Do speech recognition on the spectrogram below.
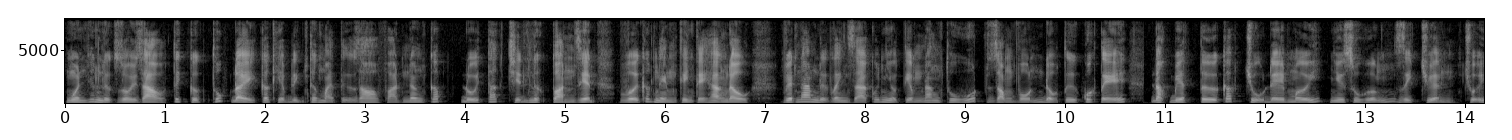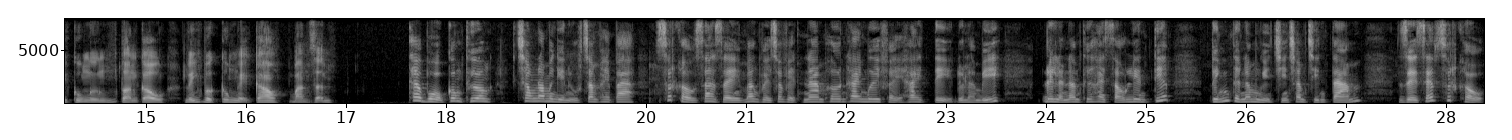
nguồn nhân lực dồi dào, tích cực thúc đẩy các hiệp định thương mại tự do và nâng cấp đối tác chiến lược toàn diện với các nền kinh tế hàng đầu, Việt Nam được đánh giá có nhiều tiềm năng thu hút dòng vốn đầu tư quốc tế, đặc biệt từ các chủ đề mới như xu hướng dịch chuyển, chuỗi cung ứng toàn cầu, lĩnh vực công nghệ cao, bán dẫn. Theo Bộ Công Thương, trong năm 2023, xuất khẩu da dày mang về cho Việt Nam hơn 20,2 tỷ đô la Mỹ. Đây là năm thứ 26 liên tiếp tính từ năm 1998 giày dép xuất khẩu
